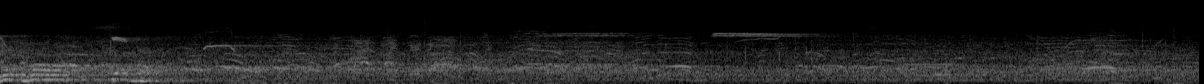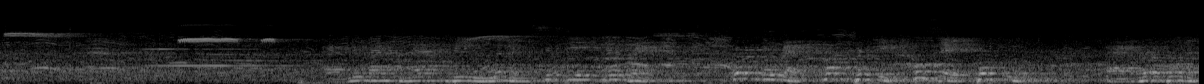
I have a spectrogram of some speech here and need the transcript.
With gold, silver. And new match man B women 68 kilograms. Wearing the red from Turkey, Jose Kofu. And her opponent,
